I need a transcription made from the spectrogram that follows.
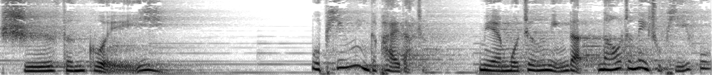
十分诡异，我拼命的拍打着，面目狰狞的挠着那处皮肤。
